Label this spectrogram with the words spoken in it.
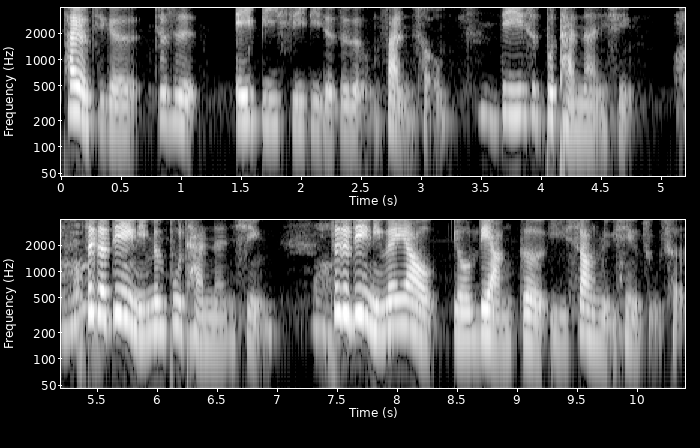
它有几个就是 A B C D 的这种范畴。第一是不谈男性，这个电影里面不谈男性，这个电影里面要有两个以上女性组成，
